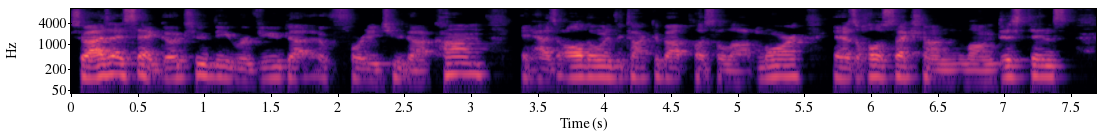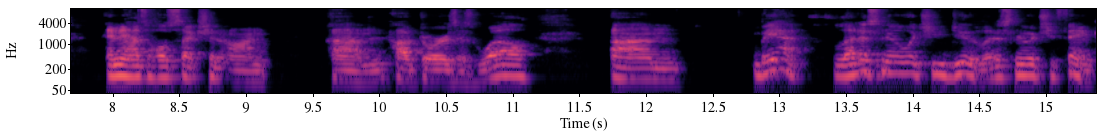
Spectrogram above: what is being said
So, as I said, go to the review42.com. It has all the ones we talked about, plus a lot more. It has a whole section on long distance, and it has a whole section on um, outdoors as well. Um, but yeah, let us know what you do. Let us know what you think.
